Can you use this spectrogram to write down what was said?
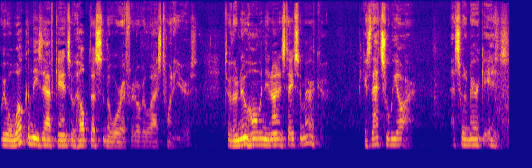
we will welcome these Afghans who helped us in the war effort over the last 20 years to their new home in the United States of America. Because that's who we are. That's what America is.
